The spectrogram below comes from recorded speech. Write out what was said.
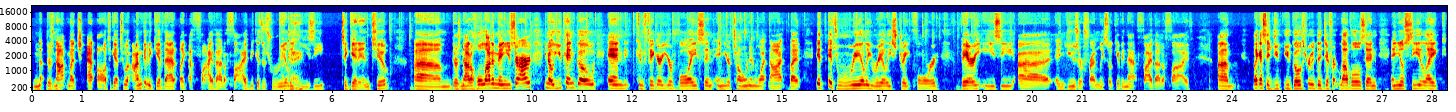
No, there's not much at all to get to it. I'm going to give that like a five out of five because it's really okay. easy to get into. Um, there's not a whole lot of menus. There are, you know, you can go and configure your voice and, and your tone and whatnot, but it, it's really, really straightforward, very easy uh, and user friendly. So giving that five out of five. Um, like I said, you you go through the different levels and and you'll see like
